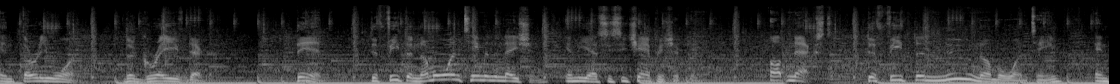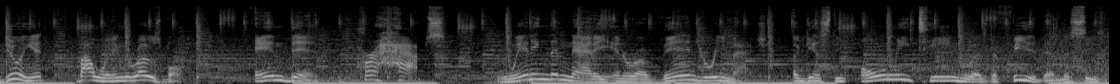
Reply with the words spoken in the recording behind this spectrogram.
and 31, the Gravedigger. Then defeat the number one team in the nation in the SEC Championship game. Up next, defeat the new number one team and doing it by winning the Rose Bowl. And then, perhaps, winning the Natty in a revenge rematch against the only team who has defeated them this season.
